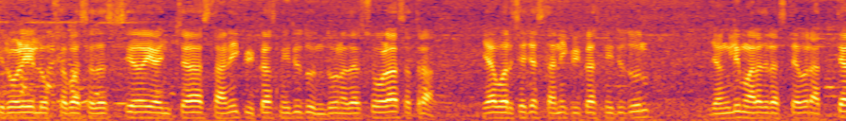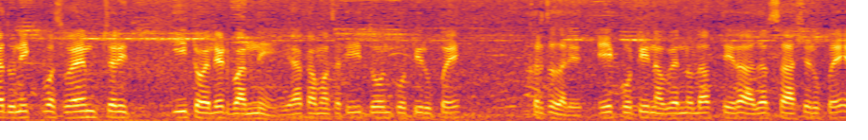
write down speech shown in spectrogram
शिरोळे लोकसभा सदस्य यांच्या स्थानिक विकास निधीतून दोन हजार सोळा सतरा या वर्षाच्या स्थानिक विकास निधीतून जंगली महाराज रस्त्यावर अत्याधुनिक व स्वयंचलित ई टॉयलेट बांधणे या कामासाठी दोन कोटी रुपये खर्च झाले. एक कोटी नव्याण्णव लाख तेरा हजार सहाशे रुपये.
